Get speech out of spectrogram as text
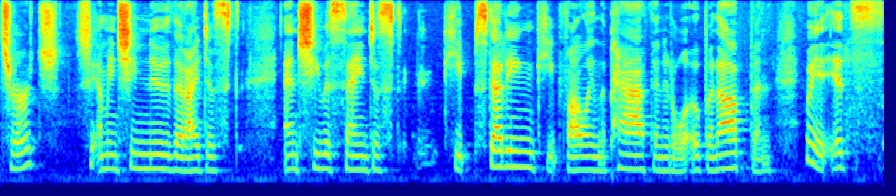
church. She, I mean, she knew that I just, and she was saying just keep studying, keep following the path, and it'll open up. And I mean, it's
